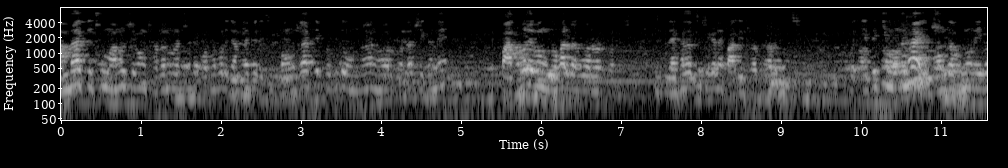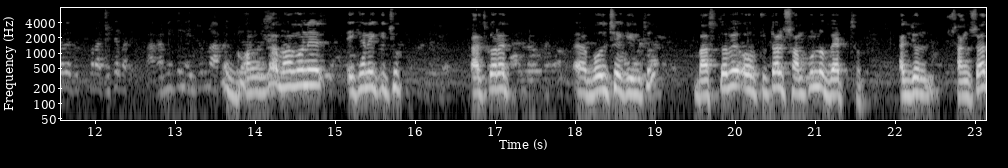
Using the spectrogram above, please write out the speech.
আমার কিছু মানুষ এবং সাধারণ কথা বলে জানতে পেরেছি, গঙ্গার যে প্রকৃত উন্নয়ন হওয়ার কথা, সেখানে পাথর এবং লোহার ব্যবহার হওয়ার কথা কিন্তু দেখা যাচ্ছে সেখানে বালির ব্যবহার হচ্ছে এতে কি মনে হয় গঙ্গা ভ্রমণ এইভাবে রোধ করা যেতে পারে? আগামী দিন এই জন্য গঙ্গা এখানে কিছু কাজ করার বলছে কিন্তু বাস্তবে ও টোটাল সম্পূর্ণ ব্যর্থ। একজন সাংসদ,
